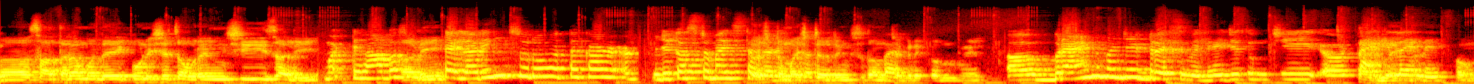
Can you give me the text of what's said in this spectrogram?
अं, साताऱ्यामध्ये एकोणीसशे चौऱ्याऐंशी साली मग तेव्हापासून आणि- टेलरिंग सुरू होतं का? म्हणजे कस्टमाइज कस्टमाइज टेलरिंग सुद्धा आमच्याकडे करून मिळेल. ब्रँड म्हणजे ड्रेसवेल हे जे तुमची टॅगलाईन आहे. हो.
